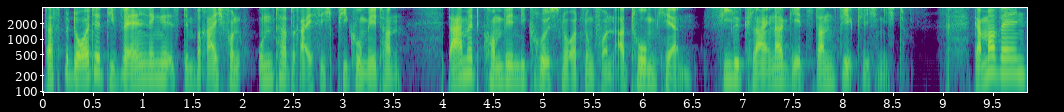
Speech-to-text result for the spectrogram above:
Das bedeutet, die Wellenlänge ist im Bereich von unter 30 Pikometern. Damit kommen wir in die Größenordnung von Atomkernen. Viel kleiner geht's dann wirklich nicht. Gammawellen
